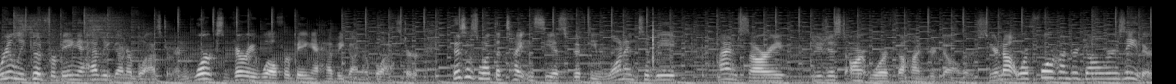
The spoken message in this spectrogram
really good for being a heavy gunner blaster and works very well for being a heavy gunner blaster. This is what the Titan CS50 wanted to be. I'm sorry, you just aren't worth $100. You're not worth $400 either.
